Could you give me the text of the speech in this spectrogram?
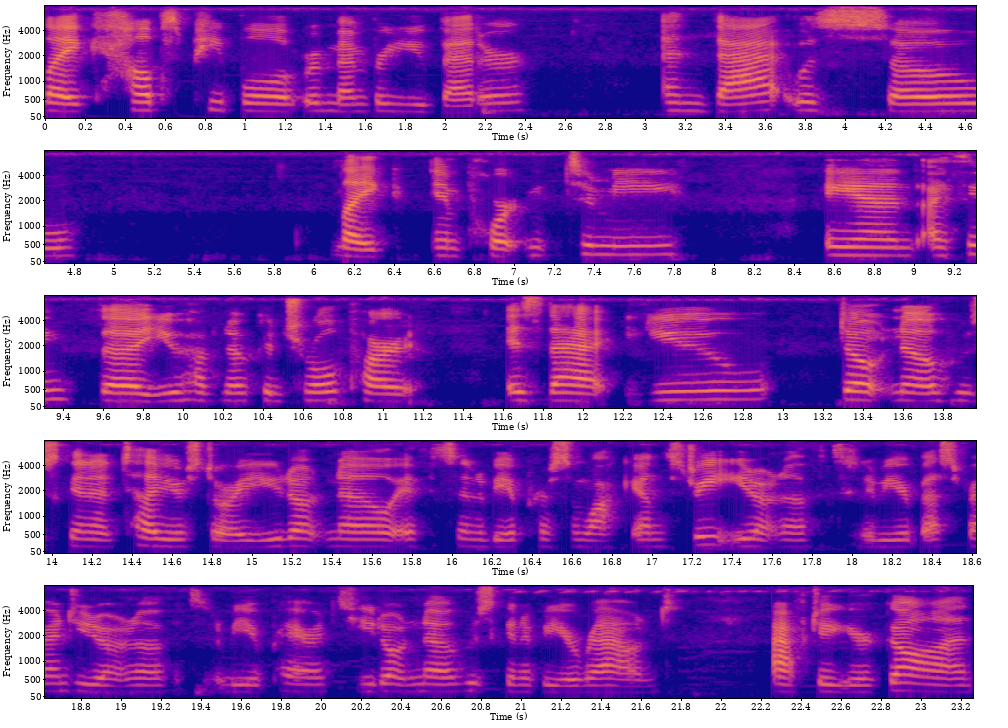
like helps people remember you better and that was so like important to me. And I think the you have no control part is that you don't know who's going to tell your story. You don't know if it's going to be a person walking on the street. You don't know if it's going to be your best friend. You don't know if it's going to be your parents. You don't know who's going to be around after you're gone.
